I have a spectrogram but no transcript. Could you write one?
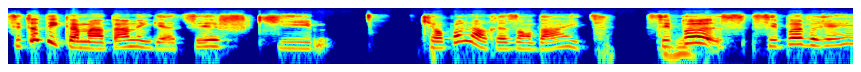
C'est tous des commentaires négatifs qui n'ont pas leur raison d'être. C'est mhm. pas c'est pas vrai.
